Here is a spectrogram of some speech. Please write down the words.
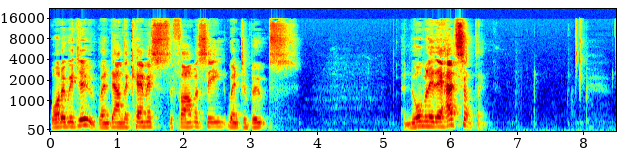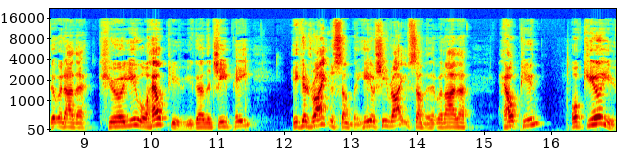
what did we do? Went down the chemist's, the pharmacy, went to Boots. And normally they had something that would either cure you or help you. You go to the GP, he could write you something. He or she write you something that would either help you or cure you.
